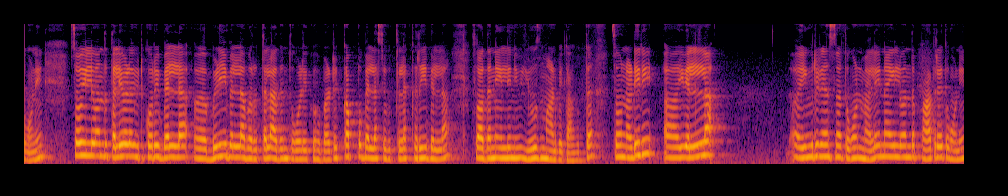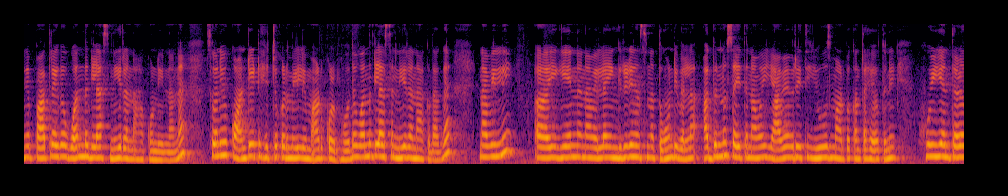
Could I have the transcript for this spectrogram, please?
ತೊಗೊಂಡಿನಿ. ಸೊ ಇಲ್ಲಿ ಒಂದು ತಲೆಯೊಳಗೆ ಇಟ್ಕೋರಿ, ಬೆಲ್ಲ ಬಿಳಿ ಬೆಲ್ಲ ಬರುತ್ತಲ್ಲ, ಅದನ್ನು ತೊಗೊಳಿಕ್ಕೆ ಹೋಗಬೇಡ್ರಿ ಕಪ್ಪು ಬೆಲ್ಲ ಸಿಗುತ್ತಲ್ಲ, ಕರಿ ಬೆಲ್ಲ. ಸೊ ಅದನ್ನು ಇಲ್ಲಿ ನೀವು ಯೂಸ್ ಮಾಡಬೇಕಾಗುತ್ತೆ. ಸೊ ನಡೀರಿ ಇವೆಲ್ಲ ಇಂಗ್ರೀಡಿಯೆಂಟ್ಸ್ನ ತೊಗೊಂಡ್ಮೇಲೆ ನಾ ಇಲ್ಲಿ ಒಂದು ಪಾತ್ರೆ ತೊಗೊಂಡಿನಿ. ಪಾತ್ರೆಗೆ ಒಂದು ಗ್ಲಾಸ್ ನೀರನ್ನು ಹಾಕ್ಕೊಂಡಿನಿ ನಾನು. ಸೊ ನೀವು ಕ್ವಾಂಟಿಟಿ ಹೆಚ್ಚು ಕಡಿಮೆ ಇಲ್ಲಿ ಮಾಡ್ಕೊಳ್ಬೋದು ಒಂದು ಗ್ಲಾಸ್ ನೀರನ್ನು ಹಾಕಿದಾಗ ನಾವಿಲ್ಲಿ ಈಗೇನು ನಾವೆಲ್ಲ ಇಂಗ್ರೀಡಿಯೆಂಟ್ಸ್ನ ತೊಗೊಂಡಿವಲ್ಲ, ಅದನ್ನು ಸಹಿತ ನಾವು ಯಾವ್ಯಾವ ರೀತಿ ಯೂಸ್ ಮಾಡ್ಬೇಕಂತ ಹೇಳ್ತೀನಿ. ಹುಯ್ ಅಂತೇಳಿ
